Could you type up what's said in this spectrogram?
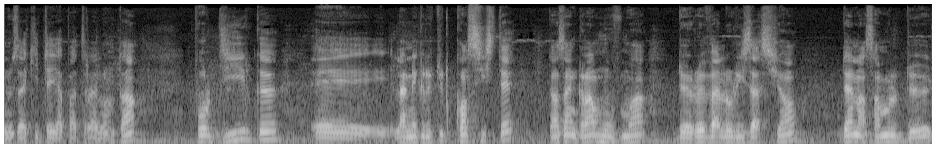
nous a quittés il n'y a pas très longtemps, pour dire que la négritude consistait dans un grand mouvement de revalorisation d'un ensemble de,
